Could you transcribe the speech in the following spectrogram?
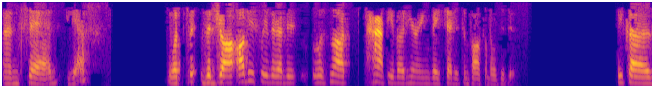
and said, yes. What the, the job? Obviously, the Rebbe was not happy about hearing they said it's impossible to do, because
